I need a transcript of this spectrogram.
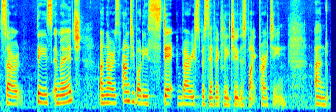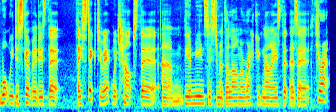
So these emerge, and those antibodies stick very specifically to the spike protein. And what we discovered is that they stick to it, which helps the, um, the immune system of the llama recognize that there's a threat.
